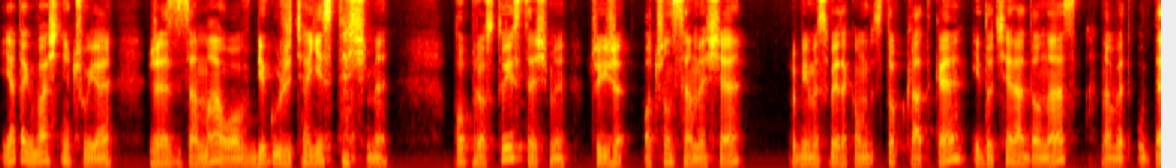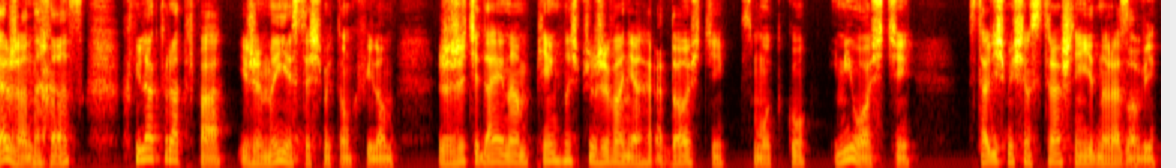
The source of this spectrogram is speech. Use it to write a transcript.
Ja tak właśnie czuję, że za mało w biegu życia jesteśmy. Po prostu jesteśmy, czyli że otrząsamy się, robimy sobie taką stop klatkę i dociera do nas, a nawet uderza nas, chwila, która trwa i że my jesteśmy tą chwilą, że życie daje nam piękność przeżywania radości, smutku i miłości. Staliśmy się strasznie jednorazowi.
